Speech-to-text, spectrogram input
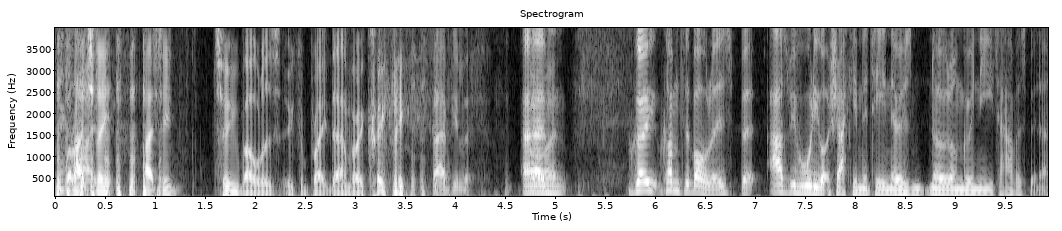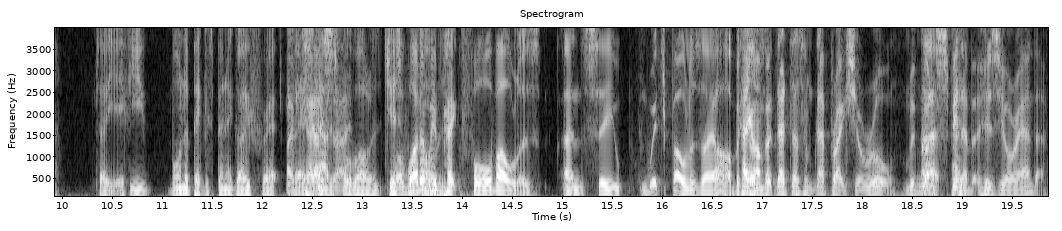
well, actually, actually, two bowlers who could break down very quickly. Fabulous. Um, right. Go come to the bowlers, but as we've already got Shaq in the team, there is no longer a need to have a spinner. So if you want to pick a spinner, go for it. If you But say now just so. four bowlers. Just well, four why don't we pick four bowlers and see which bowlers they are? Because Hang on, but that doesn't that breaks your rule. We've got No, a spinner, I- but who's your rounder?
